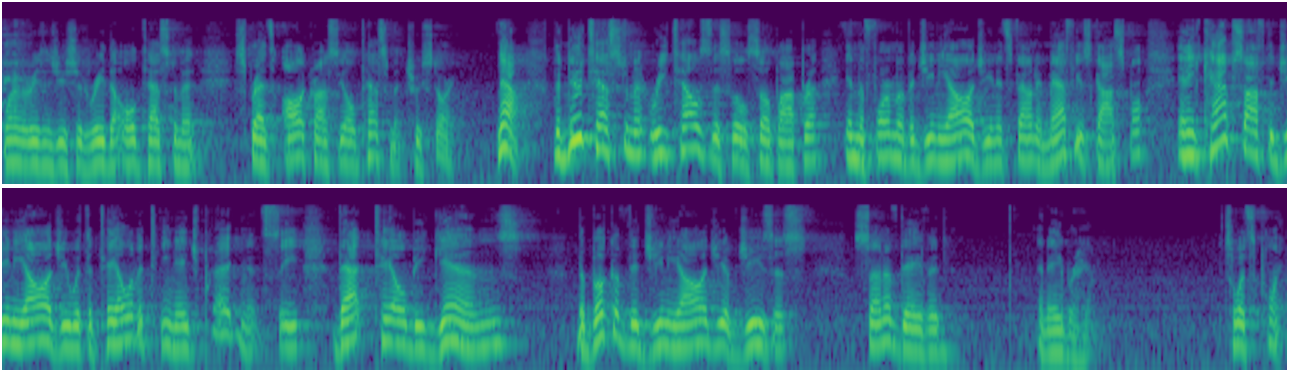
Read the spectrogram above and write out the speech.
One of the reasons you should read the Old Testament spreads all across the Old Testament. True story. Now, the New Testament retells this little soap opera in the form of a genealogy, and it's found in Matthew's Gospel. And he caps off the genealogy with the tale of a teenage pregnancy. That tale begins the book of the genealogy of Jesus, son of David and Abraham. So, what's the point?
